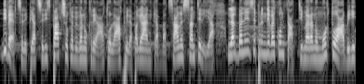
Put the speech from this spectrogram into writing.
Diverse le piazze di spaccio che avevano creato l'Aquila, Paganica, Bazzano e Sant'Elia. L'albanese prendeva i contatti ma erano molto abili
